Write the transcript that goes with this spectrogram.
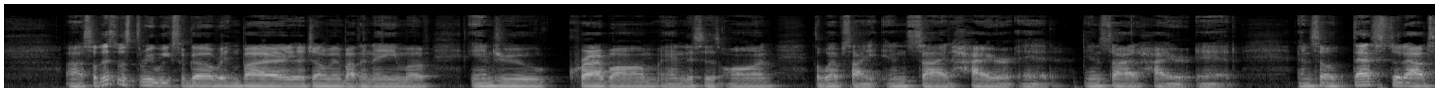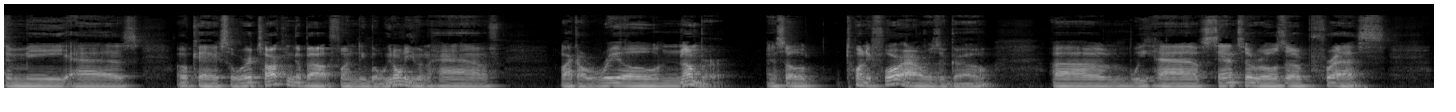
Uh, so this was three weeks ago, written by a gentleman by the name of Andrew Kreighbaum, and this is on the website Inside Higher Ed. Inside Higher Ed. And so that stood out to me as okay, so we're talking about funding, but we don't even have like a real number. And so 24 hours ago, um, we have Santa Rosa Press,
